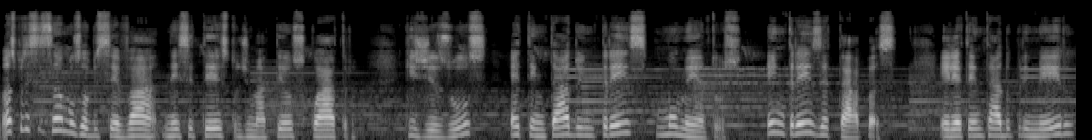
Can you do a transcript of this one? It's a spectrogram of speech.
Nós precisamos observar nesse texto de Mateus 4 que Jesus é tentado em três momentos, em três etapas. Ele é tentado primeiro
